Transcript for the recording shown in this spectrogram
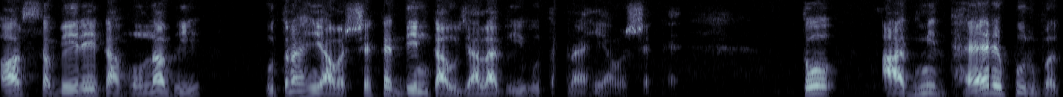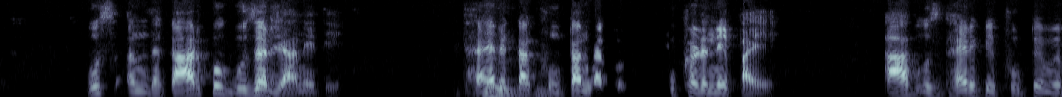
और सवेरे का होना भी उतना ही आवश्यक है दिन का उजाला भी उतना ही आवश्यक है। तो आदमी धैर्य पूर्वक उस अंधकार को गुजर जाने दे। धैर्य का हम्म, खूंटा न उखड़ने पाए। आप उस धैर्य के खूंटे में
